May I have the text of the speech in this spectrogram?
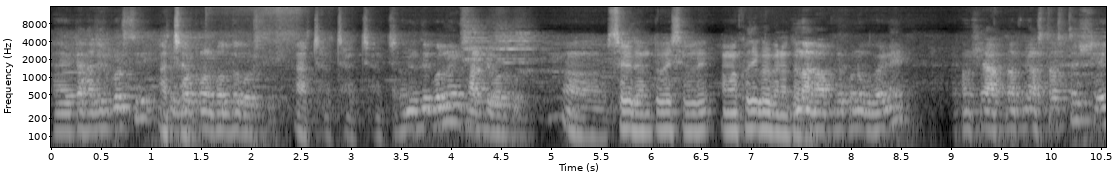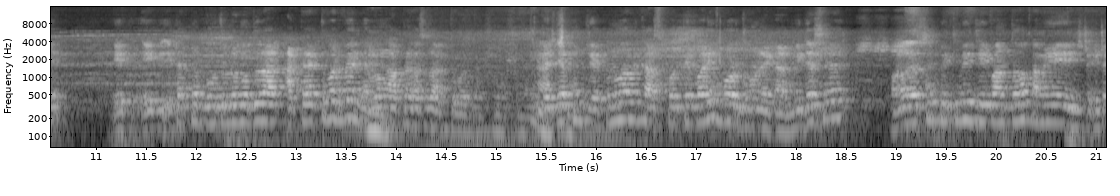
হ্যাঁ এটা হাজির করছি আচ্ছা। বদ্ধ করছি। আচ্ছা আচ্ছা আচ্ছা আচ্ছা। যদি বললেন পারব ও, ছেড়ে দেন তো ভাই ছেড়ে আমার ক্ষতি করবে না তো। না না আপনার কোনো ভয় নেই। এখন সে আপনা আপনি আস্তে আস্তে সে এটা আপনার বোতলের মধ্যে আটকে রাখতে পারবেন এবং আপনার কাছে রাখতে পারবেন সমস্যা নেই। এটা যে আচ্ছা। যে কোনো আমি কাজ করতে পারি বড় ধরনের কাজ বিদেশে বাংলাদেশে পৃথিবীর যে প্রান্ত হোক আমি এটা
